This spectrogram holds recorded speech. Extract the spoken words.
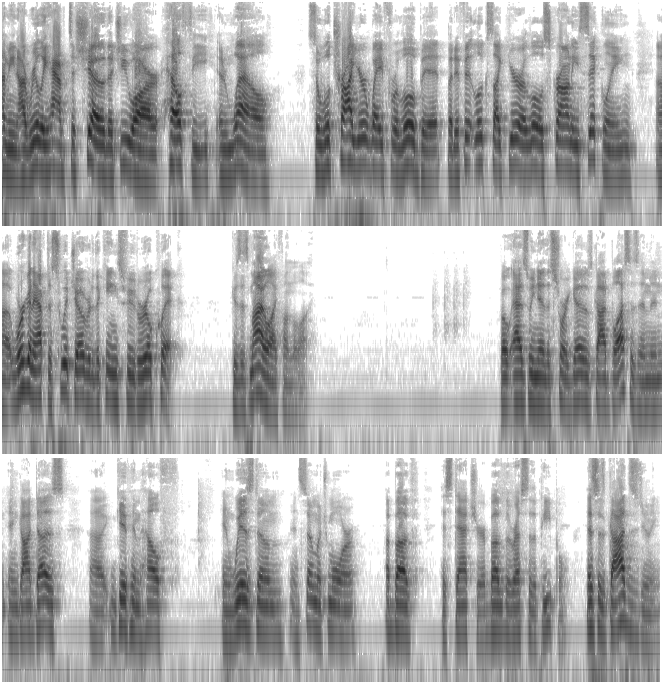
I mean, I really have to show that you are healthy and well. So we'll try your way for a little bit, but if it looks like you're a little scrawny sickling, uh, we're going to have to switch over to the king's food real quick because it's my life on the line. But as we know the story goes, God blesses him and, and God does uh, give him health and wisdom and so much more above his stature, above the rest of the people. This is God's doing.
